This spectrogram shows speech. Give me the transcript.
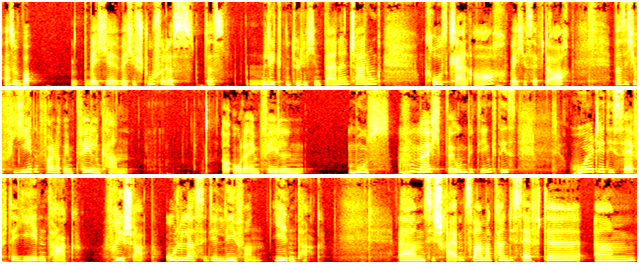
also welche, welche Stufe, das, das liegt natürlich in deiner Entscheidung, groß, klein auch, welche Säfte auch. Was ich auf jeden Fall aber empfehlen kann, oder empfehlen muss, möchte unbedingt ist, hol dir die Säfte jeden Tag frisch ab oder lass sie dir liefern, jeden Tag. Ähm, sie schreiben zwar, man kann die Säfte ähm,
